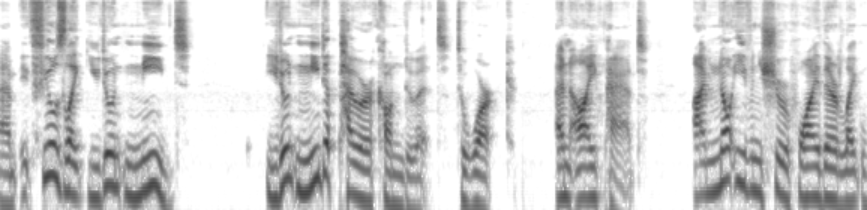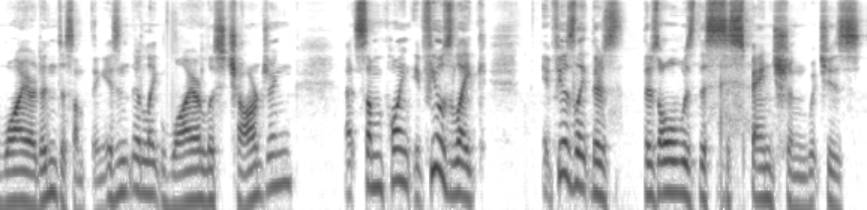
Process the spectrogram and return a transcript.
Um, it feels like you don't need you don't need a power conduit to work an iPad. I'm not even sure why they're like wired into something. Isn't there like wireless charging at some point? It feels like it feels like there's there's always this suspension, which is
